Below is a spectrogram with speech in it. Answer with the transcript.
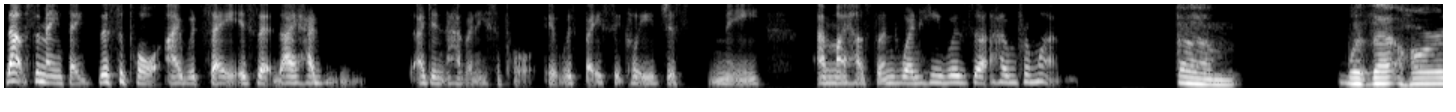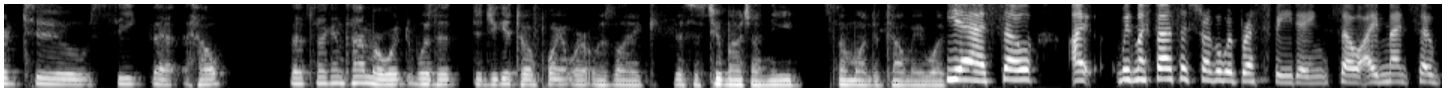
That's the main thing. The support I would say is that I had I didn't have any support. It was basically just me and my husband when he was at home from work. Um, was that hard to seek that help that second time, or what was it? Did you get to a point where it was like, this is too much? I need someone to tell me what? Yeah. So I, with my first, I struggled with breastfeeding. So I meant so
